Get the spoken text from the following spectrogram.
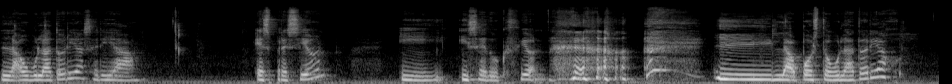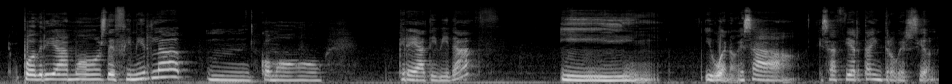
La ovulatoria sería expresión y, seducción. y la postovulatoria podríamos definirla mm, como creatividad y, bueno, esa, cierta introversión.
